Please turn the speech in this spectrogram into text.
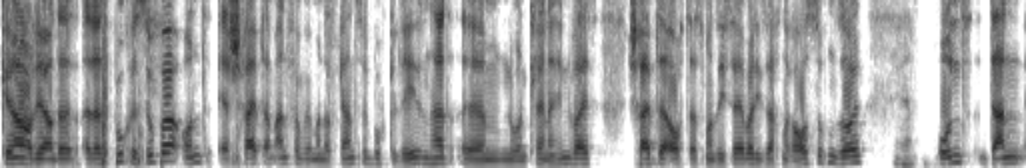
Genau, ja, das, das Buch ist super und er schreibt am Anfang, wenn man das ganze Buch gelesen hat, ähm, nur ein kleiner Hinweis, schreibt er auch, dass man sich selber die Sachen raussuchen soll. Ja. Und dann,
